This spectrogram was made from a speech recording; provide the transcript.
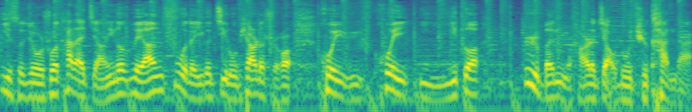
意思就是说，他在讲一个慰安妇的一个纪录片的时候，会会以一个日本女孩的角度去看待。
